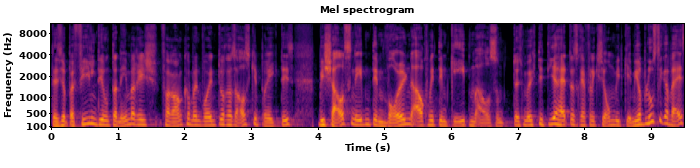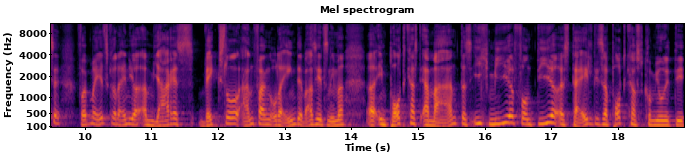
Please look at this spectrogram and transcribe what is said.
das ja bei vielen, die unternehmerisch vorankommen wollen, durchaus ausgeprägt ist, wie schaut es neben dem Wollen auch mit dem Geben aus? Und das möchte ich dir heute als Reflexion mitgeben. Ich habe lustigerweise, fällt mir jetzt gerade ein, ja, am Jahreswechsel, Anfang oder Ende, weiß ich jetzt nicht mehr, äh, im Podcast ermahnt, dass ich mir von dir als Teil dieser Podcast-Community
